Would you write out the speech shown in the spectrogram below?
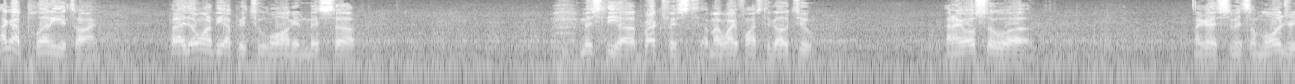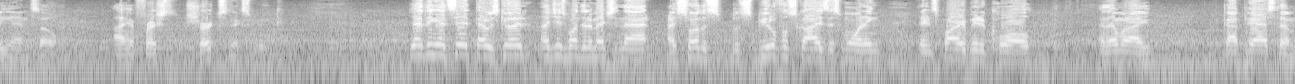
I got plenty of time, but I don't want to be up here too long and miss uh, miss the uh, breakfast that my wife wants to go to. And I also uh, I got to submit some laundry in, so I have fresh shirts next week. Yeah, I think that's it. That was good. I just wanted to mention that. I saw this, this beautiful skies this morning. They inspired me to call. And then when I got past them,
